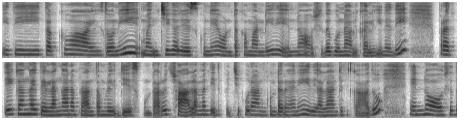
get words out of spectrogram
ఇది తక్కువ ఆయిల్తోని మంచిగా చేసుకునే వంటకం అండి. ఇది ఎన్నో ఔషధ గుణాలు కలిగినది. ప్రత్యేకంగా తెలంగాణ ప్రాంతంలో ఇది చేసుకుంటారు. చాలామంది ఇది పిచ్చికూర అనుకుంటారు కానీ ఇది అలాంటిది కాదు. ఎన్నో ఔషధ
